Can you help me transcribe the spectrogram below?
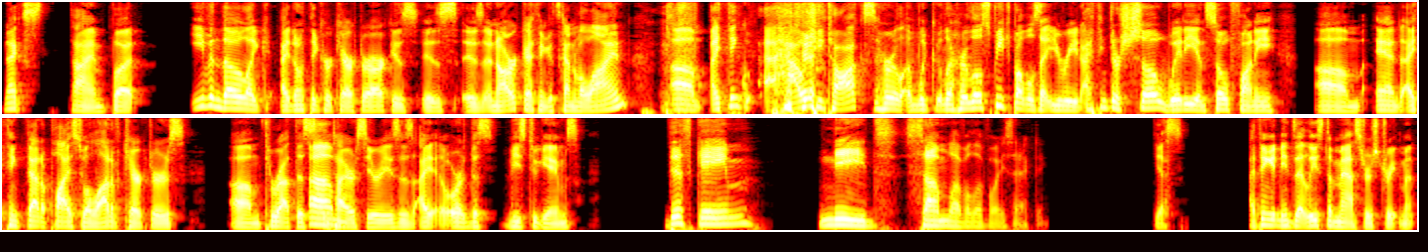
next time, but even though like I don't think her character arc is is is an arc, I think it's kind of a line. Um, I think how she talks, her her little speech bubbles that you read, I think they're so witty and so funny. Um, and I think that applies to a lot of characters um, throughout this Um, entire series. Is I or this these two games. This game needs some level of voice acting. Yes, I think it needs at least a master's treatment.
